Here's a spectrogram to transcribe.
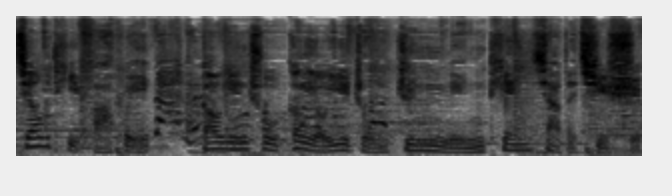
交替发挥，高音处更有一种君临天下的气势。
